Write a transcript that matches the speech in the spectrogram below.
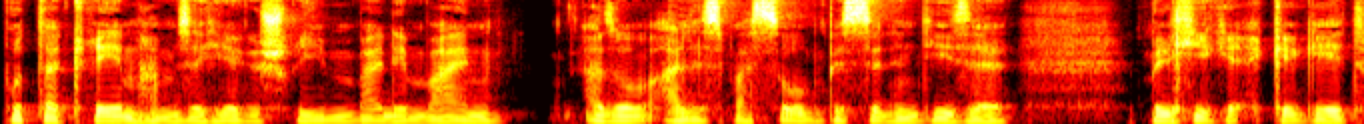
Buttercreme haben sie hier geschrieben bei dem Wein. Also alles, was so ein bisschen in diese milchige Ecke geht,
